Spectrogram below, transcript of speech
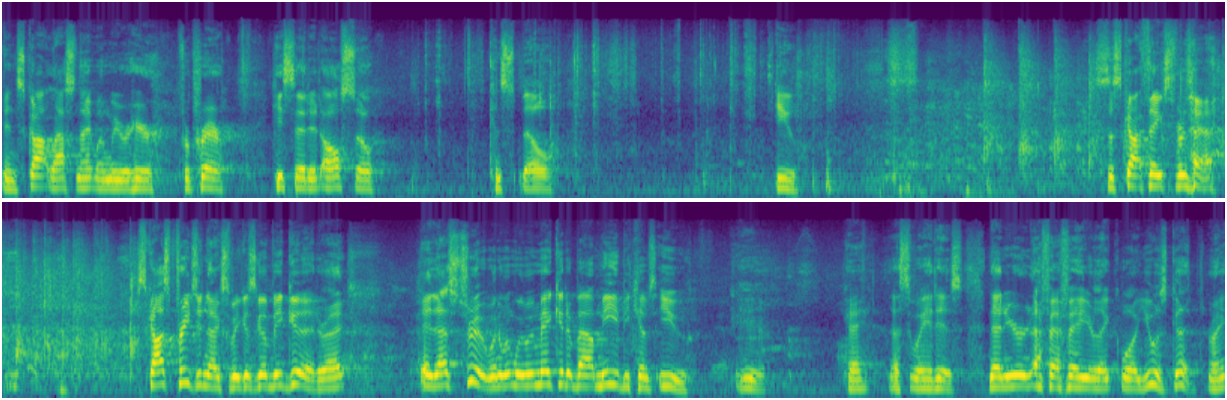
And Scott, last night when we were here for prayer, he said it also can spell you. So, Scott, thanks for that. Scott's preaching next week. It's going to be good, right? And that's true. When, when we make it about me, it becomes you. Okay? That's the way it is. Then you're an FFA, you're like, well, you was good, right?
